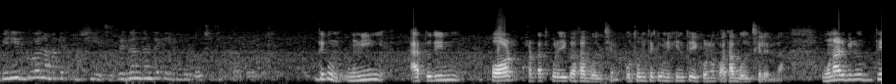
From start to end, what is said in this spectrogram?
বিনীত গোয়েল আমাকে ফাঁসিয়েছে। প্রেজেন্ট থেকে এইভাবে বলছে, চিৎকার করে। দেখুন, উনি এতদিন পর হঠাৎ করে এই কথা বলছেন। প্রথম থেকে উনি কিন্তু এই কোনো কথা বলছিলেন না। ওনার বিরুদ্ধে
